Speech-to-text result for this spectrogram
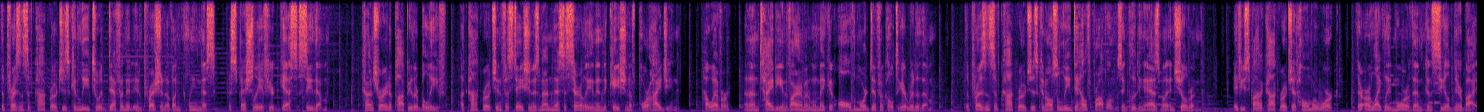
The presence of cockroaches can lead to a definite impression of uncleanness, especially if your guests see them. Contrary to popular belief, a cockroach infestation is not necessarily an indication of poor hygiene. However, an untidy environment will make it all the more difficult to get rid of them. The presence of cockroaches can also lead to health problems, including asthma in children. If you spot a cockroach at home or work, there are likely more of them concealed nearby.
